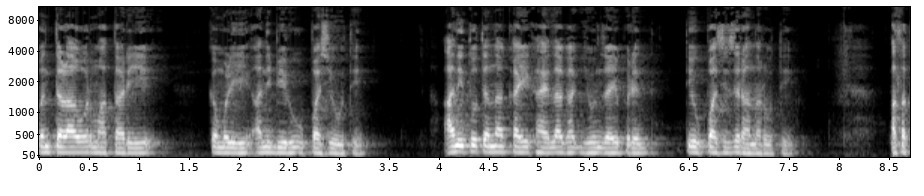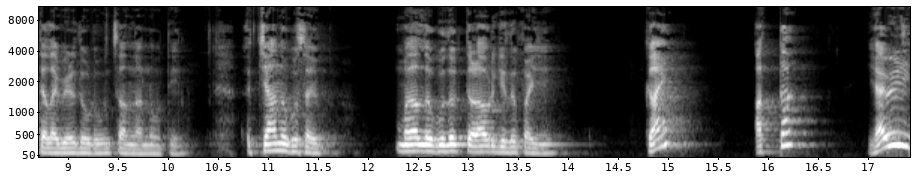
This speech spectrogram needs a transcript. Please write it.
पण तळावर म्हातारी कमळी आणि बिरू उपाशी होते. आणि तो त्यांना काही खायला घा- घेऊन जाईपर्यंत ते उपाशीच राहणार होते. आता त्याला वेळ दौडवून चालणार नव्हते. चहा नको साहेब मला लघुलग तळावर गेलं पाहिजे. काय? आत्ता? यावेळी?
